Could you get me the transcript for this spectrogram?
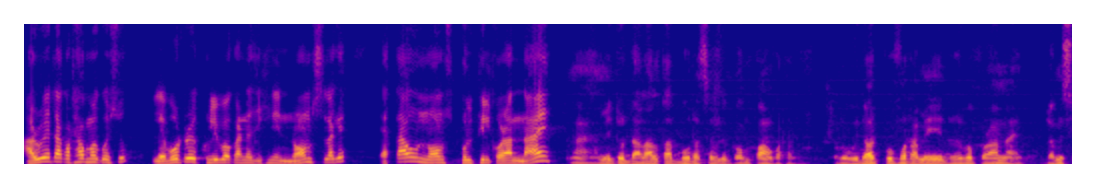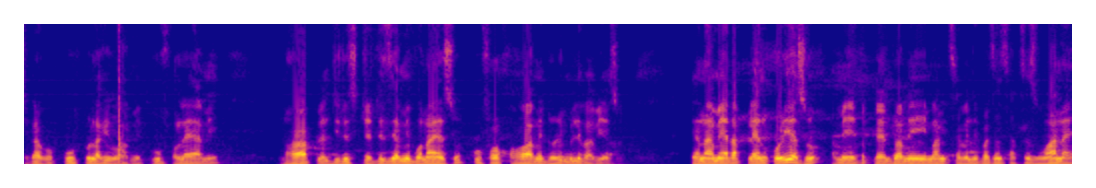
আৰু এটা কথা মই কৈছোঁ লেবৰেটৰী খুলিবৰ কাৰণে যিখিনি নৰ্মছ লাগে এটাও নৰ্মছ ফুলফিল কৰা নাই। আমিতো দালাল তাত বহুত আছে বুলি গম পাওঁ কথাটো। উইদাউট প্ৰুফত আমি ধৰিব পৰা নাই। আমি স্বীকাৰ কৰোঁ প্ৰুফটো লাগিব। আমি প্ৰুফ হ'লে আমি ধৰাৰ প্লেন যিটো ষ্ট্ৰেটেজি আমি বনাই আছোঁ প্ৰুফৰ সহ আমি ধৰিম বুলি ভাবি আছোঁ। সেইকাৰণে আমি এটা প্লেন কৰি আছোঁ। আমি এইটো প্লেনটো আমি ইমান ছেভেণ্টি পাৰ্চেণ্ট ছাকচেছ হোৱা নাই।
